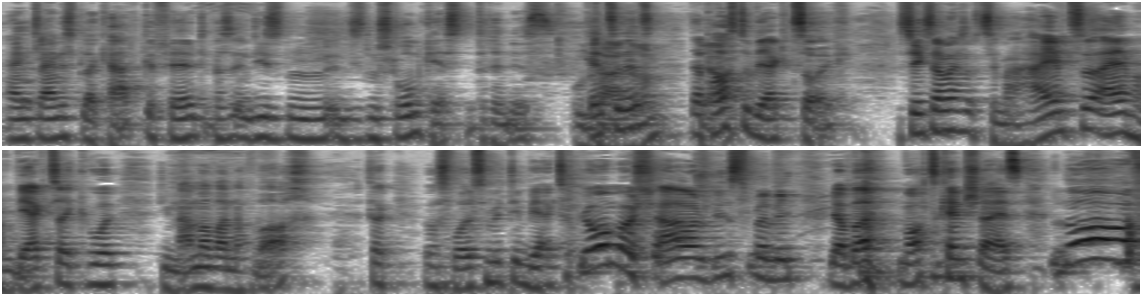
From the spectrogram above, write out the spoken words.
ein kleines Plakat gefällt, was in diesen, in diesen Stromkästen drin ist. Unter Kennst du das? Da ja. brauchst du Werkzeug. Deswegen sind wir, gesagt, sind wir heim zu einem, haben Werkzeug geholt. Die Mama war noch wach. Sagt, was wolltest du mit dem Werkzeug? Ja, mal schauen, wissen wir nicht. Ja, aber macht's keinen Scheiß. No,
